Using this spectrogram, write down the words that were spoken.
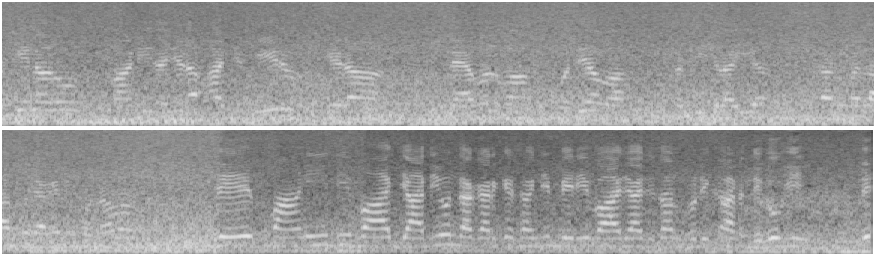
ਅੱਗੇ ਨਾਲੋਂ ਪਾਣੀ ਦਾ ਜਿਹੜਾ ਅੱਜ ਫੇਰ ਜਿਹੜਾ ਲੈਵਲ ਵਾ ਉਹ ਵਧਿਆ ਵਾ 31 ਚਲਾਈ ਆ। ਤੁਹਾਨੂੰ ਮੈਂ ਲਾਗੋ ਜਾ ਕੇ ਦਿਖਾਉਣਾ ਵਾ। ਤੇ ਪਾਣੀ ਦੀ ਆਵਾਜ਼ ਜ਼ਿਆਦਾ ਹੁੰਦਾ ਕਰਕੇ ਸੰਜੀ, ਮੇਰੀ ਆਵਾਜ਼ ਅੱਜ ਤੁਹਾਨੂੰ ਥੋੜੀ ਘੱਟ ਦਿਖੂਗੀ। ਤੇ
